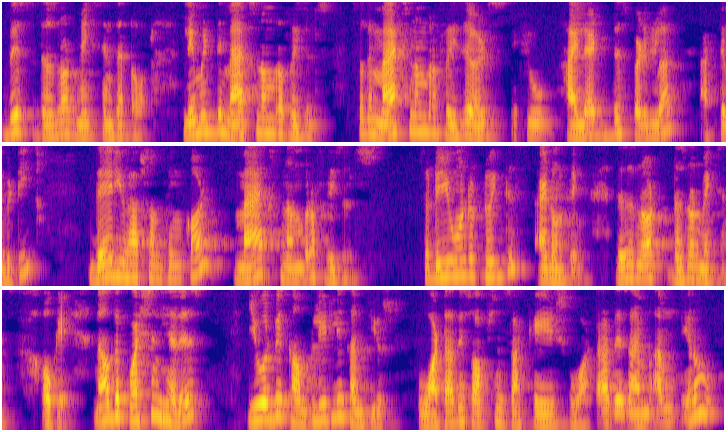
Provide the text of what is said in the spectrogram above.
This does not make sense at all. Limit the max number of results. So the max number of results, if you highlight this particular activity, there you have something called max number of results. So do you want to tweak this? I don't think. This is not does not make sense. Okay. Now the question here is you will be completely confused. What are these options, Rakesh? What are this? I'm I'm you know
